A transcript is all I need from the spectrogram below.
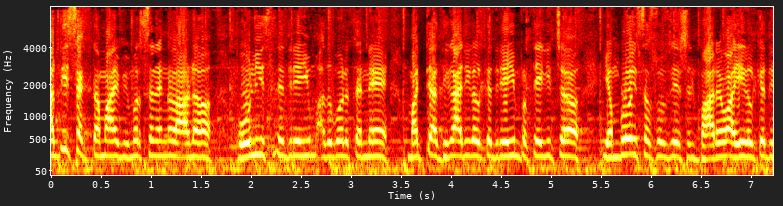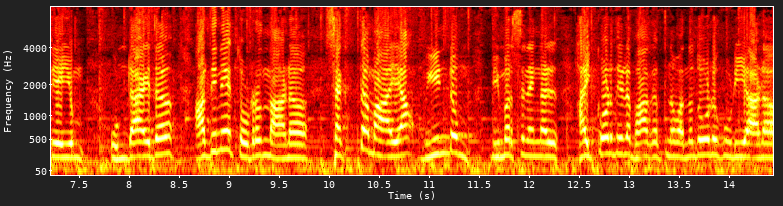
അതിശക്തമായ വിമർശനങ്ങളാണ് പോലീസിനെതിരെയും അതുപോലെ തന്നെ മറ്റ് അധികാരികൾക്കെതിരെയും പ്രത്യേകിച്ച് എംപ്ലോയീസ് അസോസിയേഷൻ ഭാരവാഹികൾക്കെതിരെയും ഉണ്ടായത്. അതിനെ തുടർന്നാണ് ശക്തമായ വീണ്ടും വിമർശനങ്ങൾ ഹൈക്കോടതിയുടെ ഭാഗത്ത് നിന്ന് വന്നതോടുകൂടിയാണ്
